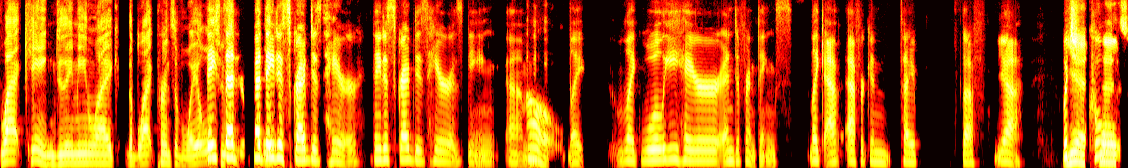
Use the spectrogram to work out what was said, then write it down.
black king, do they mean like the Black Prince of Wales? They said, but they described his hair. They described his hair as being um oh, like like woolly hair and different things, like Af- African type stuff. Yeah, which yeah, it cool. says-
